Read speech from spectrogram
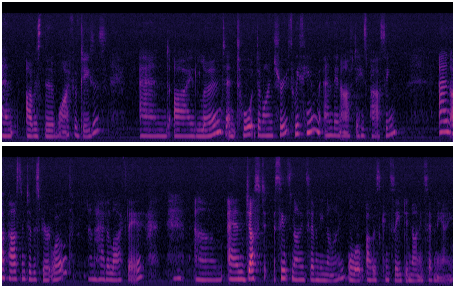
and I was the wife of Jesus, and I learned and taught divine truth with him, and then after his passing, and I passed into the spirit world, and I had a life there. Um, and just since 1979, or I was conceived in 1978,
